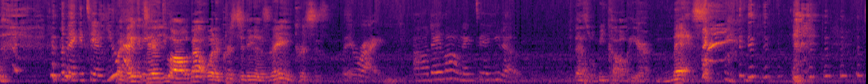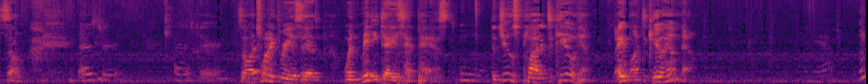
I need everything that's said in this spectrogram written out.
but they can tell you But they can tell you all about what a Christian is. They ain't Christians. They're right. All day long they can tell you though. that's what we call here mess. so, That's true. So in 23 it says, when many days had passed, Mm. the Jews plotted to kill him. They want to kill him now. Yeah.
